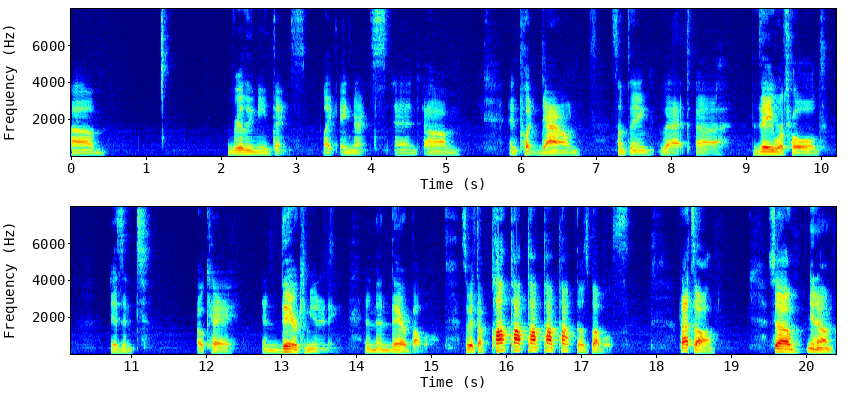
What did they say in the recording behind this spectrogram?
um, really mean things like ignorance and um, and put down something that uh, they were told isn't okay in their community and then their bubble. So we have to pop, pop, pop, pop, pop those bubbles. That's all. So, you know,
